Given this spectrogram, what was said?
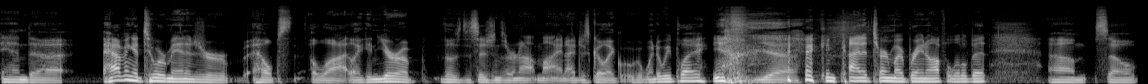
and uh, having a tour manager helps a lot. Like in Europe, those decisions are not mine. I just go like, when do we play? You know, yeah I can kind of turn my brain off a little bit. Um, so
